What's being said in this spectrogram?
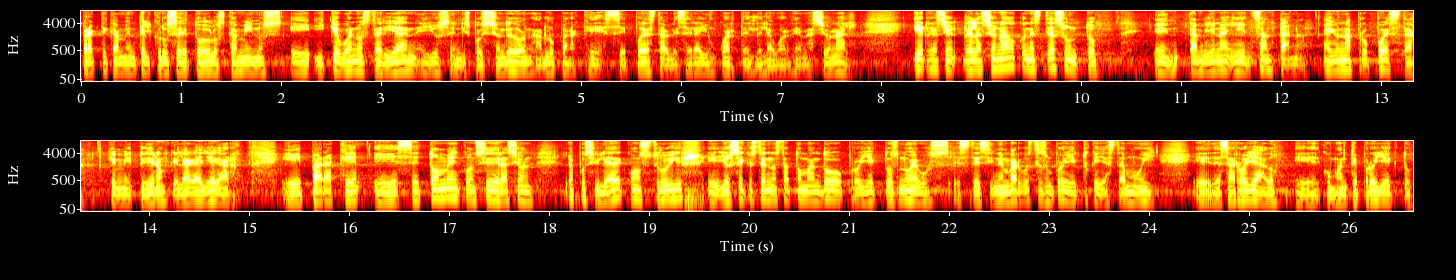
prácticamente el cruce de todos los caminos eh, y qué bueno estarían ellos en disposición de donarlo para que se pueda establecer ahí un cuartel de la Guardia Nacional. Y relacionado con este asunto, también ahí en Santana hay una propuesta que me pidieron que le haga llegar para que se tome en consideración la posibilidad de construir, eh, yo sé que usted no está tomando proyectos nuevos, este, sin embargo este es un proyecto que ya está muy desarrollado como anteproyecto,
